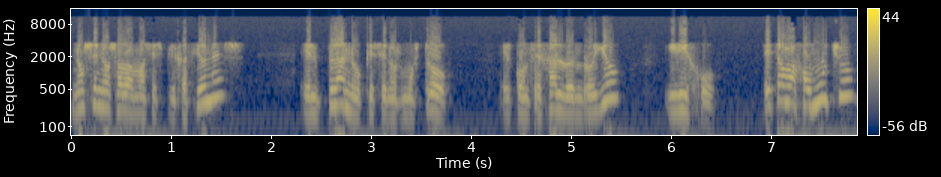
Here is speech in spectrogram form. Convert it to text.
no se nos ha dado más explicaciones, el plano que se nos mostró, el concejal lo enrolló y dijo, he trabajado mucho,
